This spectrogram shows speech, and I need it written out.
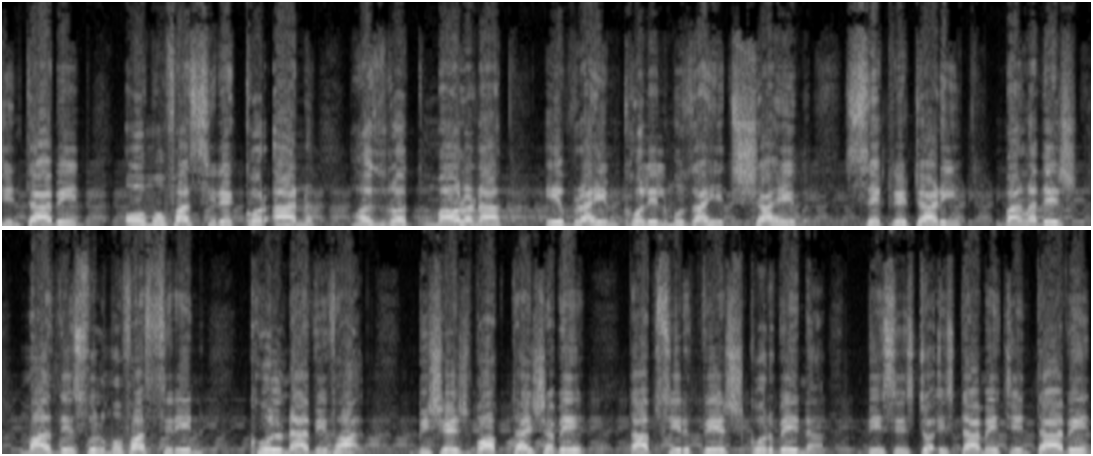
চিন্তাবিদ ও মুফাসিরে কোরআন হজরত মাওলানা ইব্রাহিম খলিল মুজাহিদ সাহেব। সেক্রেটারি বাংলাদেশ মাজলিসুল মুফাসসিরিন খুলনা বিভাগ। বিশেষ বক্তা হিসেবে তাফসির পেশ করবেন বিশিষ্ট ইসলামী চিন্তাবিদ,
